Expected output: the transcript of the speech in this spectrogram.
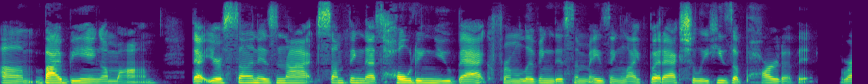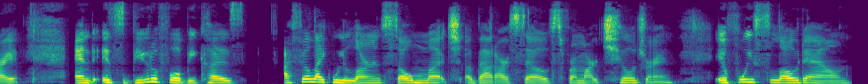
um, by being a mom. That your son is not something that's holding you back from living this amazing life, but actually, he's a part of it, right? And it's beautiful because I feel like we learn so much about ourselves from our children. If we slow down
